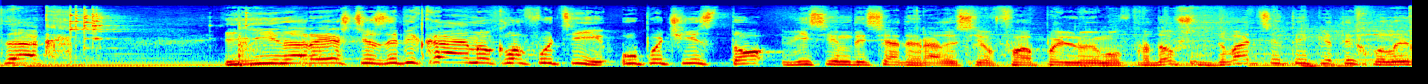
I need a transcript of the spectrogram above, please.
Так. І нарешті запікаємо клафуті у печі 180 градусів. Пильнуємо впродовж 25 хвилин.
